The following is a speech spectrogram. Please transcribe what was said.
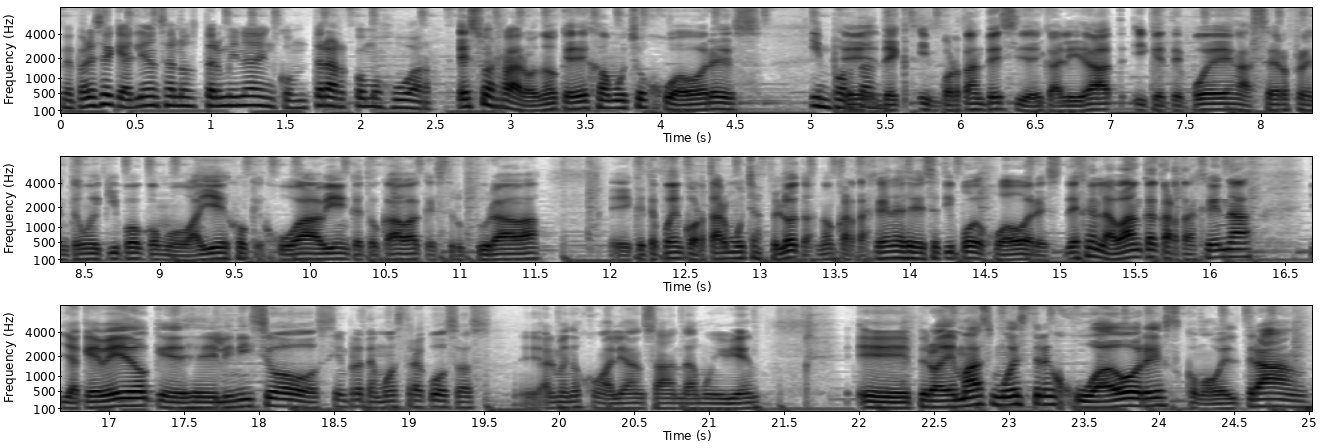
Me parece que Alianza no termina de encontrar cómo jugar. Eso es raro, ¿no? Que deja muchos jugadores eh, de- importantes y de calidad y que te pueden hacer frente a un equipo como Vallejo, que jugaba bien, que tocaba, que estructuraba, eh, que te pueden cortar muchas pelotas, ¿no? Cartagena es de ese tipo de jugadores. Deja en la banca Cartagena y a Quevedo, que desde el inicio siempre te muestra cosas, eh, al menos con Alianza anda muy bien. Pero además muestren jugadores como Beltrán,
